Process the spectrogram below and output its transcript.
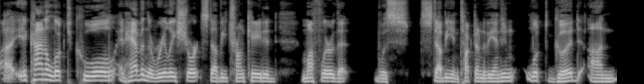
uh, it kind of looked cool, and having the really short, stubby, truncated muffler that was stubby and tucked under the engine looked good on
